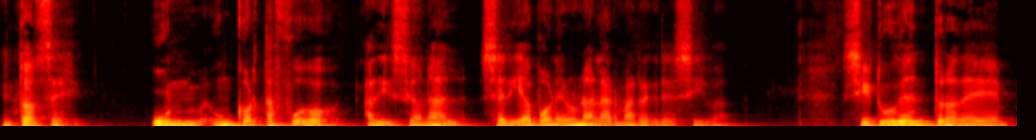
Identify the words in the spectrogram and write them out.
Entonces, un, un cortafuegos adicional sería poner una alarma regresiva. Si tú dentro de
